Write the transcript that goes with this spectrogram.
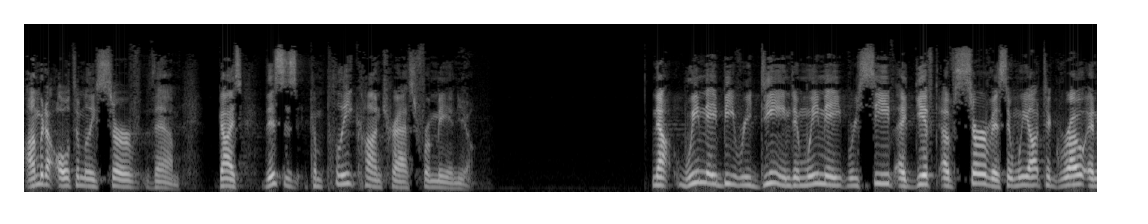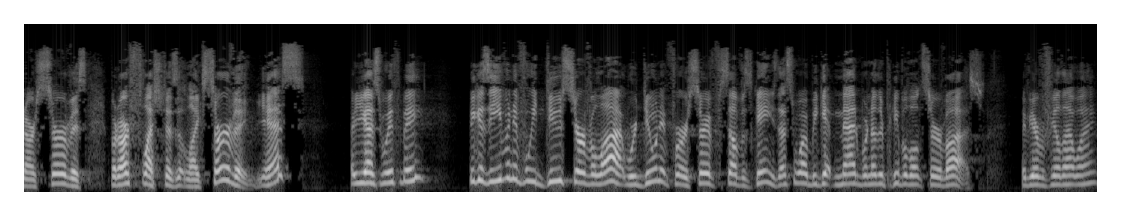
I'm going to ultimately serve them. Guys, this is complete contrast from me and you. Now, we may be redeemed and we may receive a gift of service and we ought to grow in our service, but our flesh doesn't like serving. Yes? Are you guys with me? Because even if we do serve a lot, we're doing it for our selfish gains. That's why we get mad when other people don't serve us. Have you ever feel that way?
